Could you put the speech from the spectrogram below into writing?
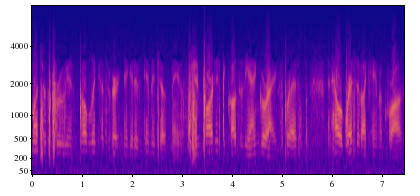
much of the Peruvian public has a very negative image of me, which in part is because of the anger I expressed and how aggressive I came across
